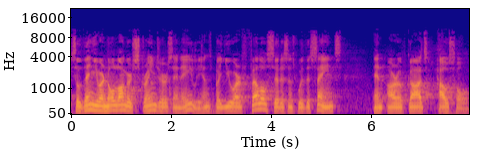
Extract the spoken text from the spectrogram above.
So then you are no longer strangers and aliens, but you are fellow citizens with the saints and are of God's household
